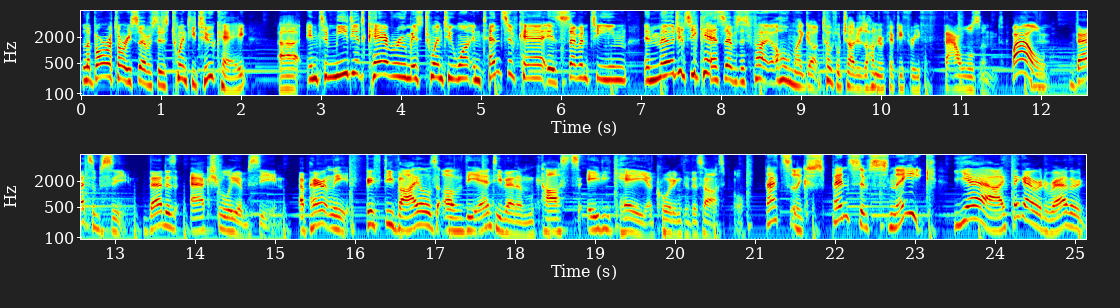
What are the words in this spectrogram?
laboratory services 22k, uh, intermediate care room is 21, intensive care is 17, emergency care services 5. Oh my god, total charge is 153,000. Wow. That's obscene. That is actually obscene. Apparently, 50 vials of the antivenom costs 80k according to this hospital. That's an expensive snake. Yeah, I think I would rather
